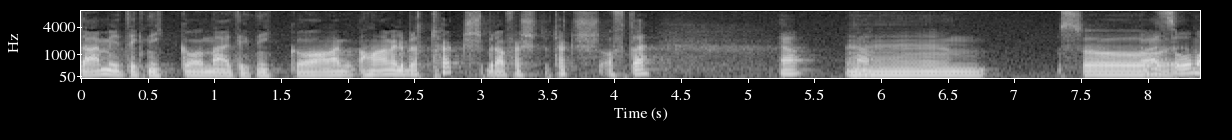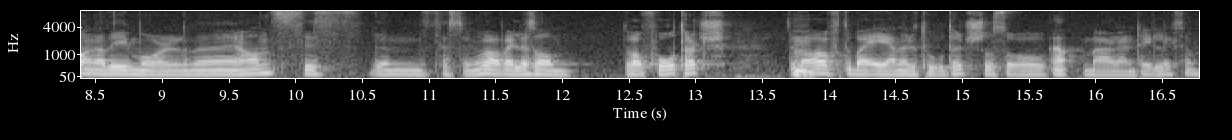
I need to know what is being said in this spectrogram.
det er mye teknikk og nærteknikk, og han, er, han har veldig bra touch. Bra første touch, ofte. Ja. ja. Så jeg så mange av de målene hans sist den sesongen var veldig sånn Det var få touch. Det var ofte bare én eller to touch, og så Mm. Ja. mæler han til, liksom.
